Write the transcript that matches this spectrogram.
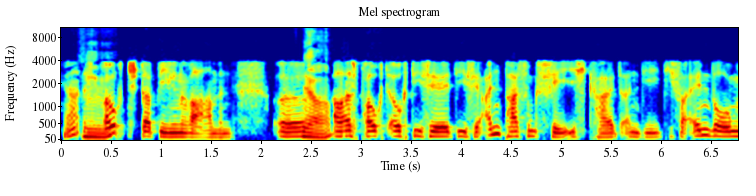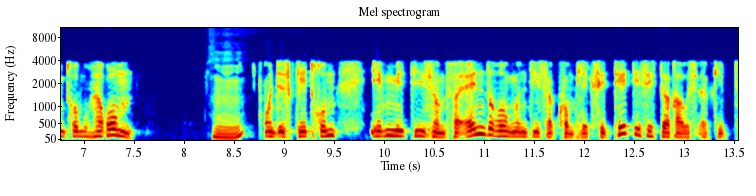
Ja, es mhm. braucht einen stabilen Rahmen. Äh, ja. Aber es braucht auch diese, diese Anpassungsfähigkeit an die, die Veränderungen drumherum. Mhm. Und es geht darum, eben mit dieser Veränderung und dieser Komplexität, die sich daraus ergibt,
